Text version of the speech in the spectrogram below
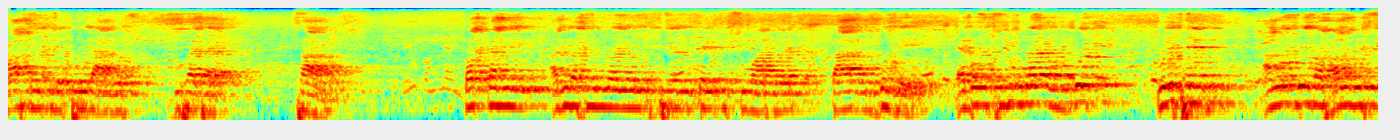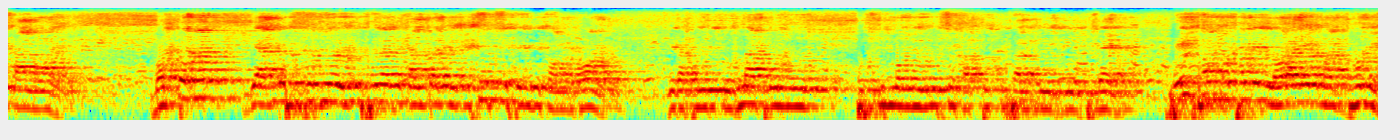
পাশ হয়েছিল পয়লা আগস্ট দু হাজার সাল। তৎকালীন আদিবাসী উন্নয়ন মন্ত্রী ছিলেন কৃষ্ণ মহাশয় তার উদ্যোগে এবং শুধু ওনারা উদ্যোগ করেছেন আনন্দে বা ভালোবেসে তা নয়। বর্তমান যে আদিবাসী সংগঠন, যেটা পণ্ডিত রঘুনাথ মুর্মু পশ্চিমবঙ্গে উনিশশো সাতষট্টি সালে তৈরি করেছিলেন সেই সংগঠনের লড়াইয়ের মাধ্যমে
